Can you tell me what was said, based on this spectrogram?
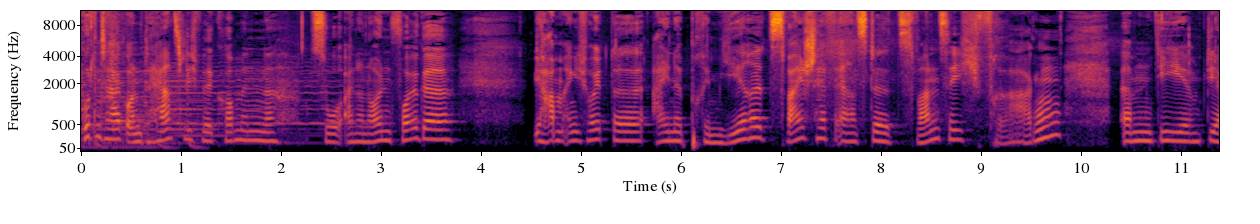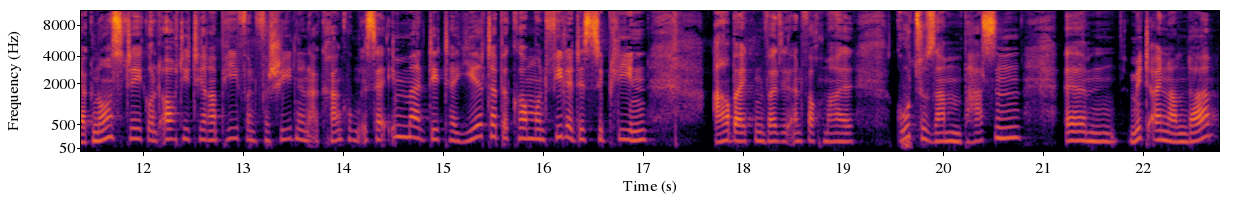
Guten Tag und herzlich willkommen zu einer neuen Folge. Wir haben eigentlich heute eine Premiere. Zwei Chefärzte, 20 Fragen. Ähm, die Diagnostik und auch die Therapie von verschiedenen Erkrankungen ist ja immer detaillierter bekommen und viele Disziplinen arbeiten, weil sie einfach mal gut zusammenpassen ähm, miteinander.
